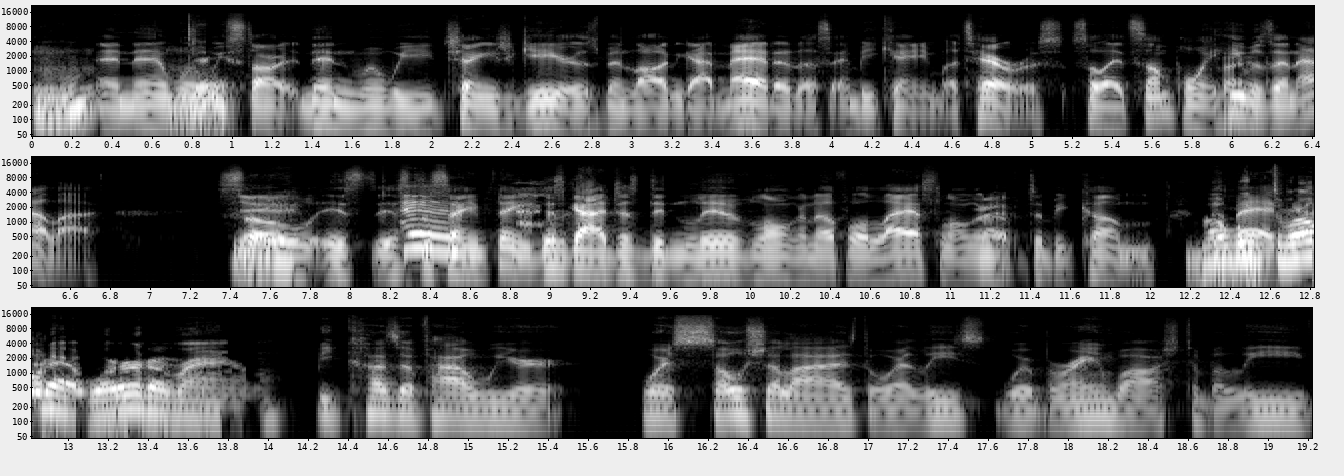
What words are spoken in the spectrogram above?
Mhm. And then when we start, then when we changed gears, bin Laden got mad at us and became a terrorist. So at some point, he was an ally. So it's it's the same thing. This guy just didn't live long enough or last long Right. enough to become. but we bad throw guy. that word Right. around because of how we're we're socialized, or at least we're brainwashed to believe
